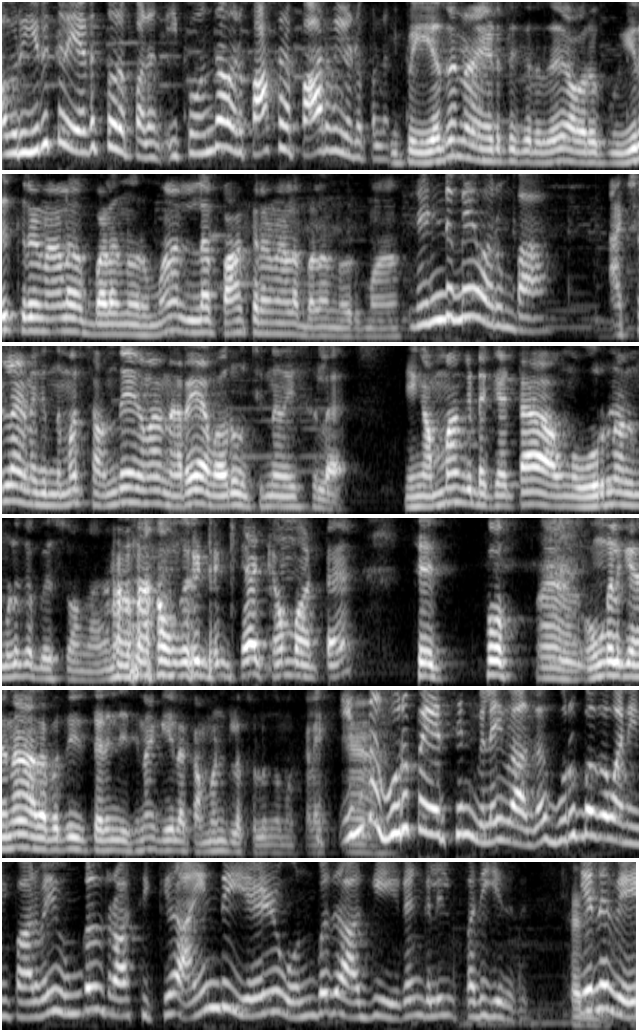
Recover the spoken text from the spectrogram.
அவர் இருக்கிற இடத்தோட பலன். இப்போ வந்து அவர் பாக்குற பார்வையோட பலன். இப்ப எதை நான் எடுத்துக்கிறது? அவருக்கு இருக்கிறனால பலன் வருமா? இல்ல பாக்குறனால பலன் வருமா? ரெண்டுமே வரும்பா. ஆக்சுவலா எனக்கு இந்த மாதிரி சந்தேகம்லாம் நிறைய வரும் சின்ன வயசுல. எங்க அம்மா கிட்ட கேட்டா அவங்க ஒரு நாள் முழுக்க பேசுவாங்க. அதனால நான் அவங்க கிட்ட கேட்க மாட்டேன். சரி ஆ, உங்களுக்கு எதனா அதை பத்தி தெரிஞ்சிச்சுன்னா கீழே கமெண்ட்ல சொல்லுங்க மக்களே. இந்த குரு பெயர்ச்சியின் விளைவாக குரு பகவானின் பார்வை உங்கள் ராசிக்கு ஐந்து ஏழு ஒன்பது ஆகிய இடங்களில் பதிகிறது. எனவே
